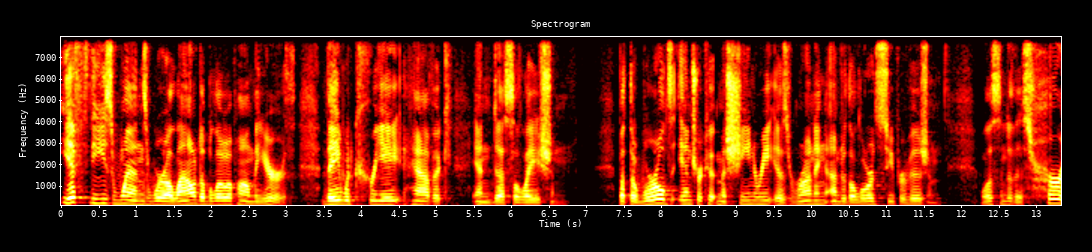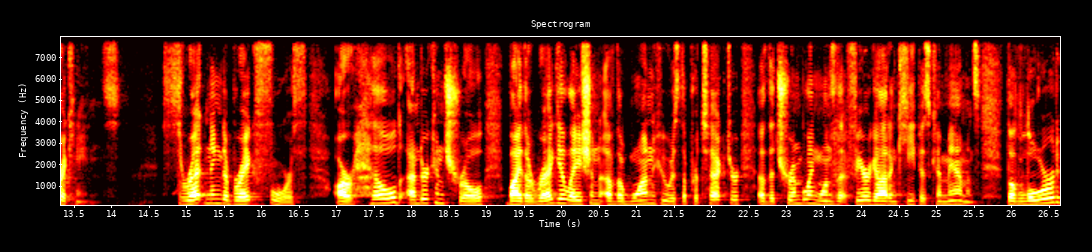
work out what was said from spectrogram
If these winds were allowed to blow upon the earth, they would create havoc and desolation. But the world's intricate machinery is running under the Lord's supervision. Listen to this hurricanes threatening to break forth are held under control by the regulation of the one who is the protector of the trembling ones that fear God and keep his commandments. The Lord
